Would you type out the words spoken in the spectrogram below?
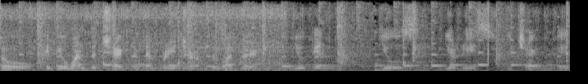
So, if you want to check the temperature of the water, you can use your wrist to check it.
